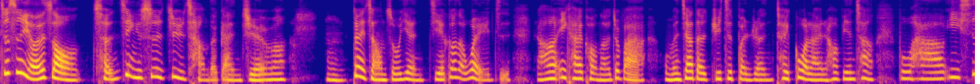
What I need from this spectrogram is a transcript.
就是有一种沉浸式剧场的感觉吗？嗯，队长主演杰哥的位置，然后一开口呢，就把我们家的橘子本人推过来，然后边唱不好意思。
